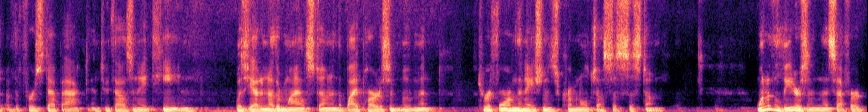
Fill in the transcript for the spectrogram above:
of the First Step Act in 2018 was yet another milestone in the bipartisan movement to reform the nation's criminal justice system. One of the leaders in this effort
